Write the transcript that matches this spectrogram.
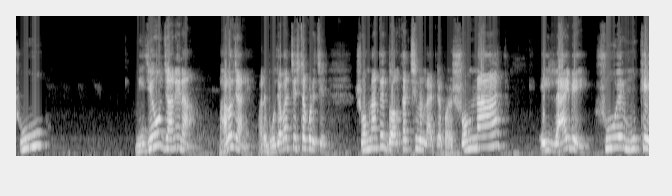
সু নিজেও জানে না, ভালো জানে মানে বোঝাবার চেষ্টা করেছে। সোমনাথের দরকার ছিল লাইভটা করা। সোমনাথ এই লাইভে সুয়ের মুখে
